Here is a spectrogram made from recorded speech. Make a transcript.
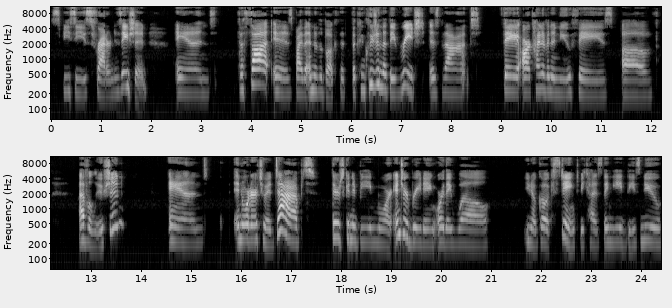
species fraternization. And the thought is by the end of the book that the conclusion that they've reached is that they are kind of in a new phase of evolution and in order to adapt, there's going to be more interbreeding or they will you know go extinct because they need these new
